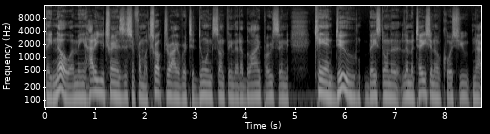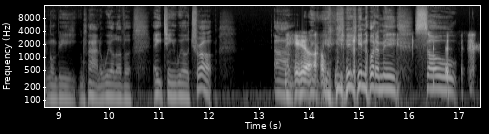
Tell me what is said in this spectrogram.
they know. I mean, how do you transition from a truck driver to doing something that a blind person can do based on the limitation? Of course, you're not going to be behind the wheel of a 18 wheel truck. Um, yeah, you know what I mean. So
